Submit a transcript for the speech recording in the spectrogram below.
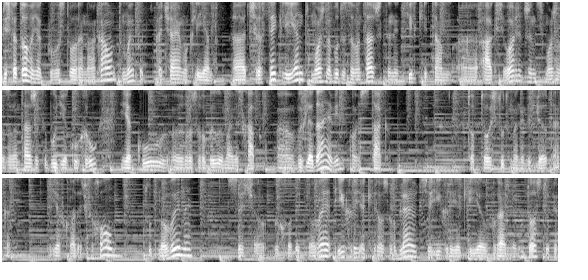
Після того, як було створено аккаунт, ми качаємо клієнт. Е, Через цей клієнт можна буде завантажити не тільки там е, Axie Origins, можна завантажити будь-яку гру, яку е, розробили Mavis Hub. Виглядає він ось так. Тобто ось тут в мене бібліотека, є вкладочка Home, тут новини, все, що виходить нове, ігри, які розробляються, ігри, які є в ранньому доступі.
